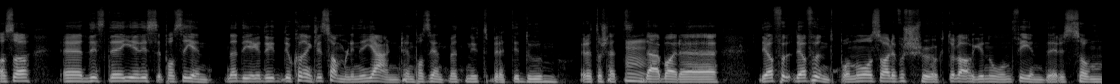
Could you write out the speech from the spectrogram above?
Altså, eh, disse, disse pasientene de, du, Du kan egentlig sammenligne hjernen til en pasient med et nytt brett i Doom, rett og slett. Mm. Det er bare de har, de har funnet på noe, og så har de forsøkt å lage noen fiender som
